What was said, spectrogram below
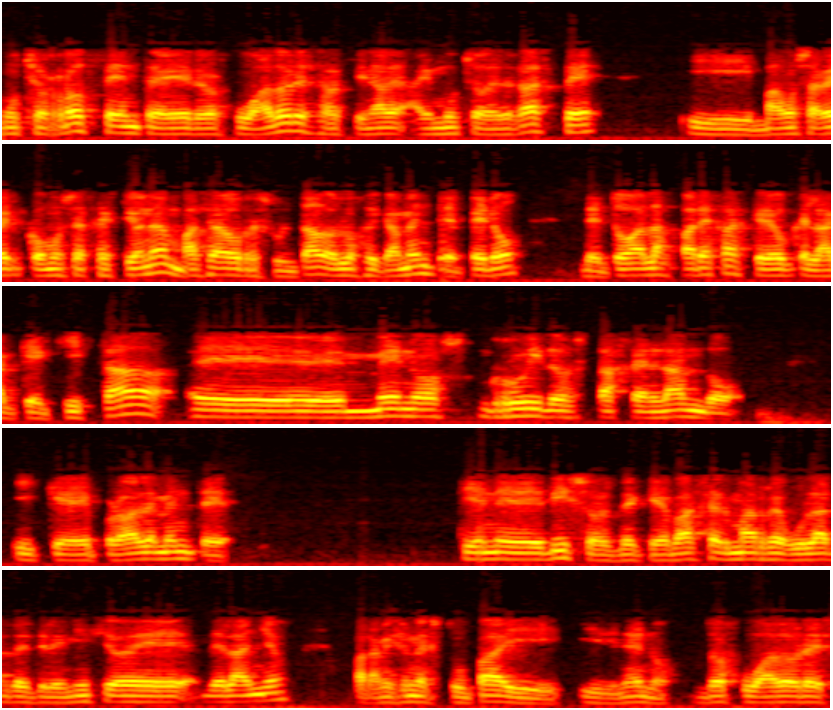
mucho roce entre los jugadores. Al final hay mucho desgaste y vamos a ver cómo se gestionan. Va a ser los resultados, lógicamente, pero de todas las parejas creo que la que quizá eh, menos ruido está generando y que probablemente tiene visos de que va a ser más regular desde el inicio del año, para mí son Estupa y, y. Dos jugadores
